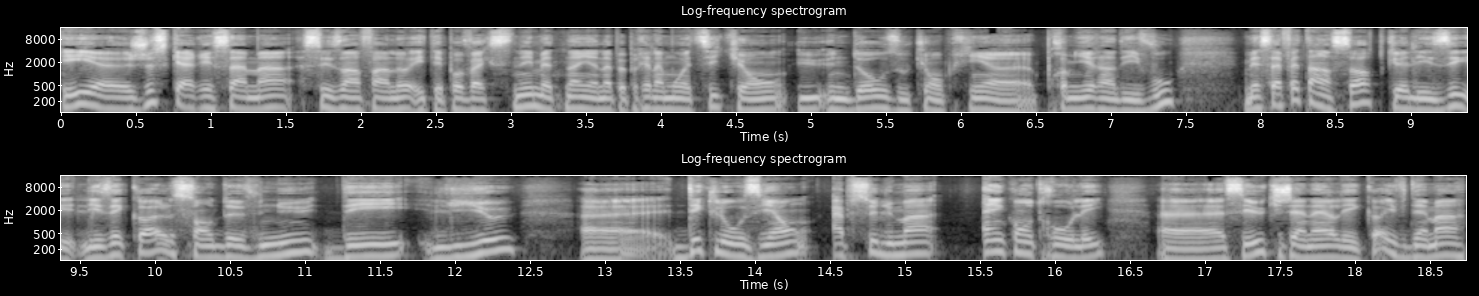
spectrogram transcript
Et euh, jusqu'à récemment, ces enfants-là étaient pas vaccinés. Maintenant, il y en a à peu près la moitié qui ont eu une dose ou qui ont pris un premier rendez-vous. Mais ça fait en sorte que les, les écoles sont devenues des lieux euh, d'éclosion absolument incontrôlés. Euh, c'est eux qui génèrent les cas. Évidemment,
